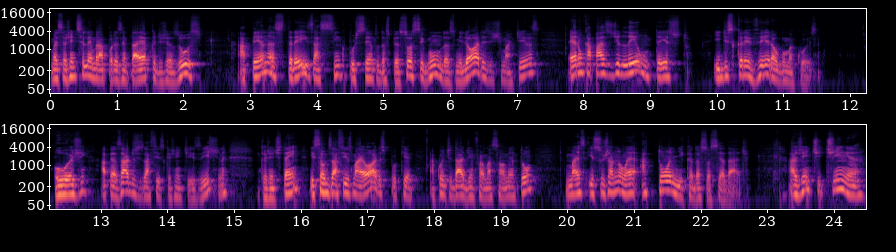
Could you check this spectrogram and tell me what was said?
mas se a gente se lembrar, por exemplo, da época de Jesus, apenas 3 a 5% das pessoas, segundo as melhores estimativas, eram capazes de ler um texto e de escrever alguma coisa. Hoje, apesar dos desafios que a gente existe, né, que a gente tem, e são desafios maiores porque a quantidade de informação aumentou, mas isso já não é a tônica da sociedade. A gente tinha,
